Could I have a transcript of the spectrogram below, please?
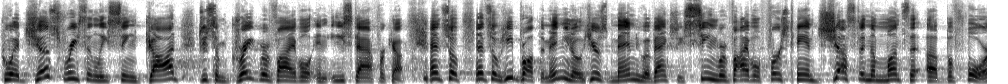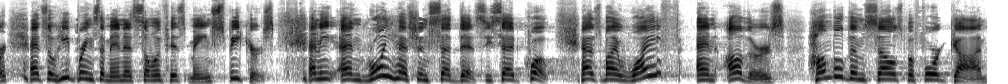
who had just recently seen God do some great revival in East Africa, and so and so he brought them in. You know, here's men who have actually seen revival firsthand just in the months uh, before, and so he brings them in as some of his main speakers. And he and Roy Hession said this. He said, "quote As my wife and others humbled themselves before God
